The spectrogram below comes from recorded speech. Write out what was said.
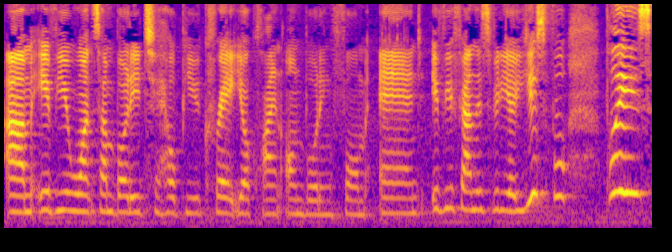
um, if you want somebody to help you create your client onboarding form. And if you found this video useful, please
